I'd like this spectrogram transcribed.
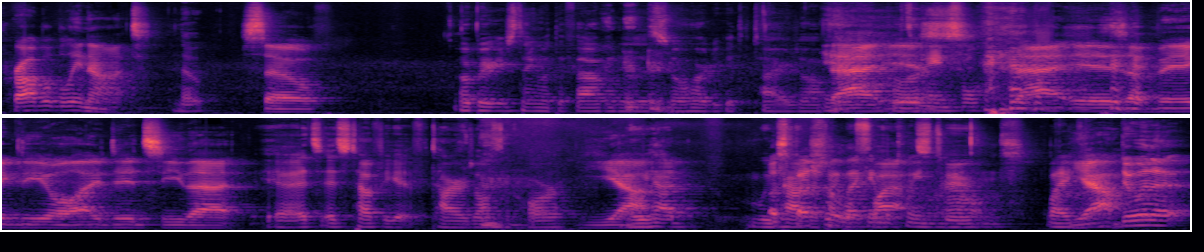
Probably not. Nope. So Our biggest thing with the Falcon is it's so hard to get the tires off. that it's is painful. that is a big deal. I did see that. Yeah, it's it's tough to get tires off the car. Yeah. We had we had a Especially couple like in between too. rounds. Like Yeah. doing it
